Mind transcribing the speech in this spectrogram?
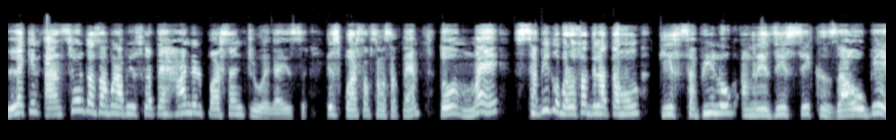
लेकिन एंश्योर का जहाँ पर आप यूज़ करते हैं हंड्रेड परसेंट ट्रू है गाइस इस पर सब समझ सकते हैं। तो मैं सभी को भरोसा दिलाता हूँ कि सभी लोग अंग्रेज़ी सीख जाओगे।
